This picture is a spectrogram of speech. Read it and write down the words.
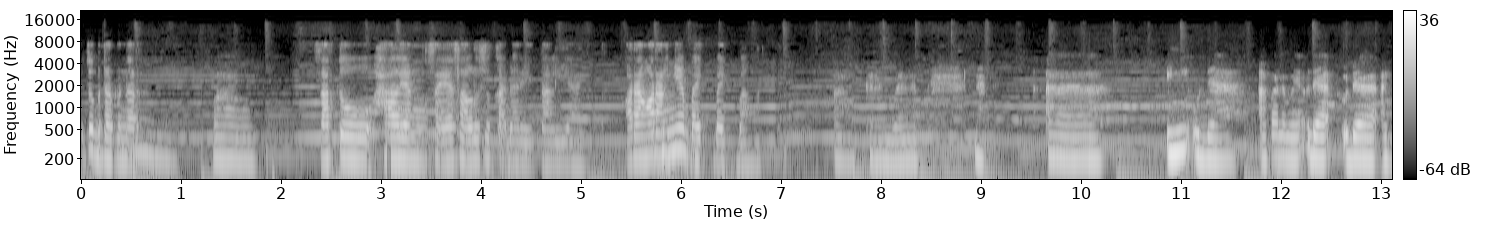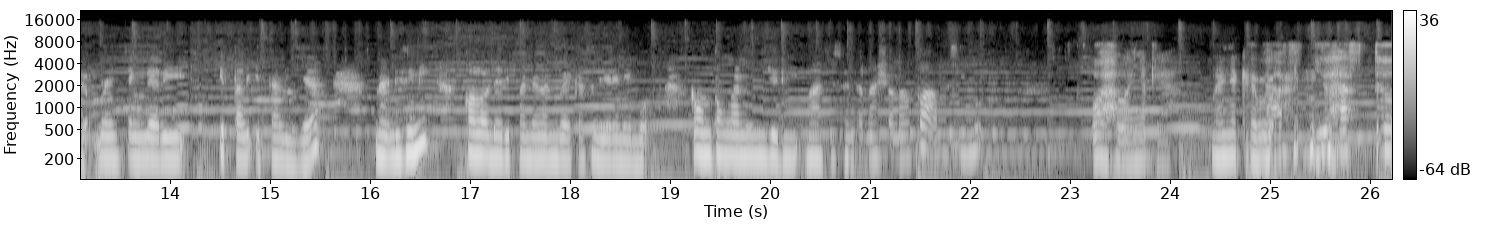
itu benar-benar hmm. wow satu hal yang saya selalu suka dari Italia gitu orang-orangnya baik-baik banget wow keren banget nah uh, ini udah apa namanya udah udah agak melenceng dari Italia Italia Nah, di sini kalau dari pandangan mereka sendiri nih, Bu, keuntungan jadi mahasiswa internasional tuh apa sih, Bu? Wah, banyak ya. Banyak ya, Bu. You have, you have to.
